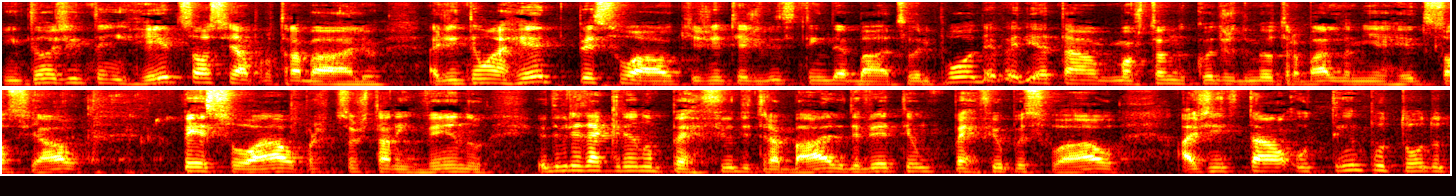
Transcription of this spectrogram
Então a gente tem rede social para o trabalho, a gente tem uma rede pessoal que a gente às vezes tem debate sobre, pô, eu deveria estar tá mostrando coisas do meu trabalho na minha rede social pessoal para as pessoas estarem vendo. Eu deveria estar criando um perfil de trabalho, deveria ter um perfil pessoal. A gente tá o tempo todo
